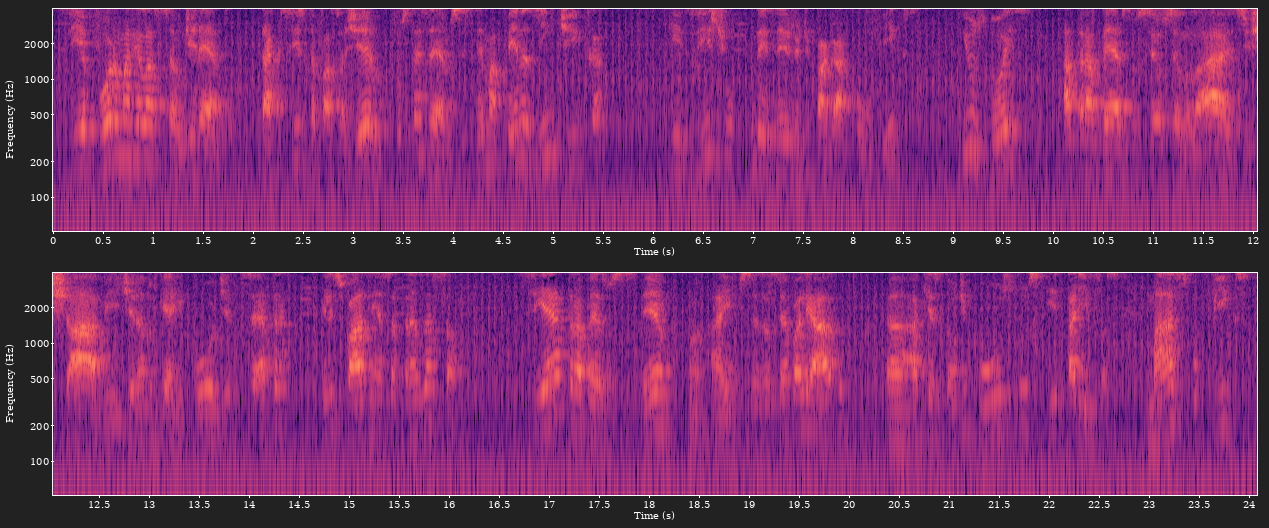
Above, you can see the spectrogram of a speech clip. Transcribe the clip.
se for uma relação direto taxista-passageiro, custo é zero. O sistema apenas indica que existe um desejo de pagar com o Pix e os dois, através dos seus celulares, de chave, gerando QR Code, etc., eles fazem essa transação. Se é através do sistema, aí precisa ser avaliado uh, a questão de custos e tarifas. Mas o Pix,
